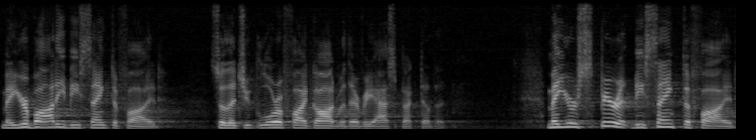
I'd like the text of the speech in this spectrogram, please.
May your body be sanctified so that you glorify God with every aspect of it. May your spirit be sanctified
